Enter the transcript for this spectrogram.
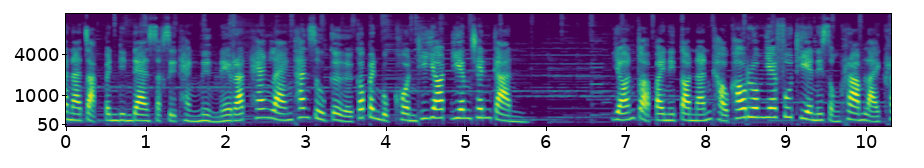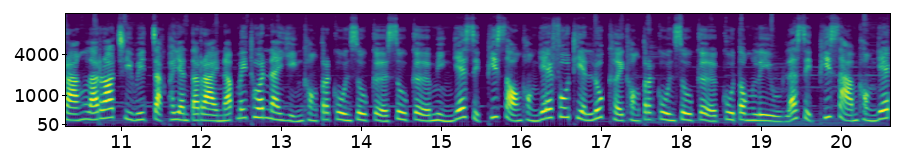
อาณาจักรเป็นดินแดนศักดิ์สิทธิ์แห่งหนึ่งในรัฐแห้งแล้งท่านซูเก๋อก็เป็นบุคคลที่ยอดเยี่ยมเช่นกัน ย้อนกลับไปในตอนนั้นเขาเข้าร่วมเย่ฟู่เทียนในสงครามหลายครั้งและรอดชีวิตจากพยันตรายนับไม่ถ้วนนายหญิงของตระกูลซูเก๋อซูเก๋อหมิงเย่สิทธิพี่สองของเย่ฟู่เทียนลูกเขยของตระกูลซูเก๋อกูตงลิว และสิทธิพี่สามของเย่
